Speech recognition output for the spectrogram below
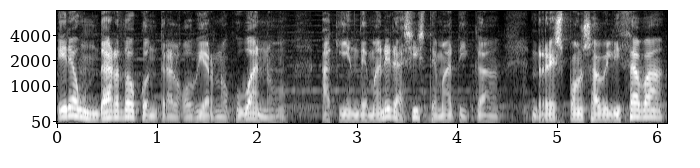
era un dardo contra el gobierno cubano, a quien de manera sistemática responsabilizaba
